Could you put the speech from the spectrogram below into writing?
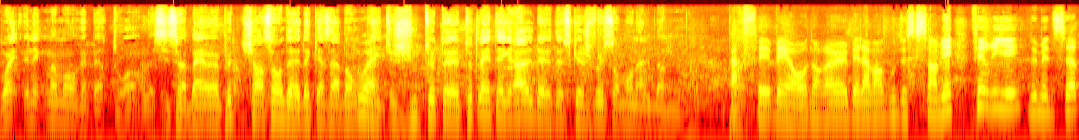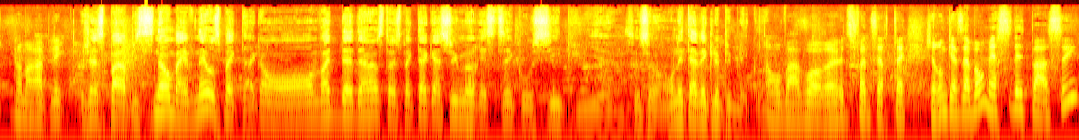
Ouais, uniquement mon répertoire. là. C'est ça. Ben, un peu de chansons de, de Casabon. Ouais. Puis je joue toute, euh, toute l'intégrale de, de ce que je veux sur mon album. là. Parfait. Ben, on aura un bel avant-goût de ce qui s'en vient. Février 2017, je vais m'en rappeler. J'espère. Puis sinon, ben venez au spectacle. On, on va être dedans. C'est un spectacle assez humoristique aussi. Puis euh, c'est ça. On est avec le public. On va avoir euh, du fun certain. Jérôme Casabon, merci d'être passé.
